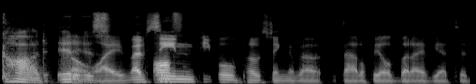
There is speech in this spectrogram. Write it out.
god, it is. No, I, I've seen people posting about Battlefield, but I've yet to.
